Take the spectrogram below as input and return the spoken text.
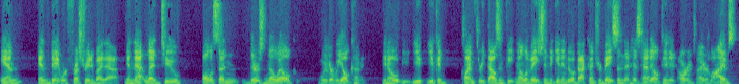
And and they were frustrated by that. And that led to all of a sudden there's no elk where we elk hunted. You know, you you could climb 3,000 feet in elevation to get into a backcountry basin that has had elk in it our entire lives,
